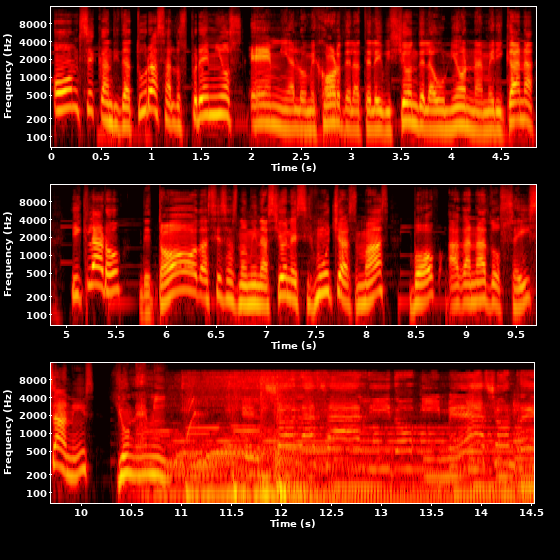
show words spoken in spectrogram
11 candidaturas a los premios Emmy, a lo mejor de la televisión de la Unión Americana. Y claro, de todas esas nominaciones y muchas más, Bob ha ganado 6 Annies y un Emmy. El sol ha salido y me ha sonreído.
